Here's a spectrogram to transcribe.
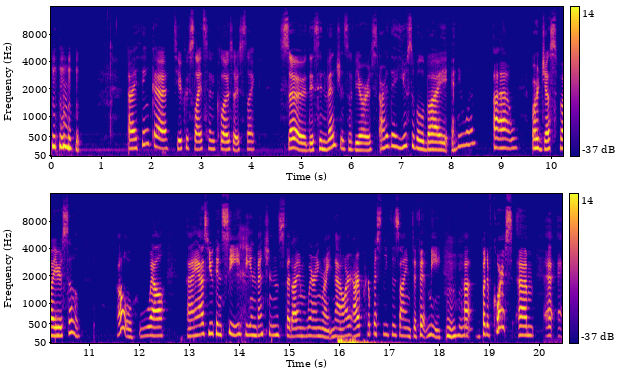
I think uh, Tuku slides in closer. It's like, so these inventions of yours are they usable by anyone Uh, or just by yourself? Oh, well, uh, as you can see, the inventions that I'm wearing right now are, are purposely designed to fit me. Uh, but of course, um, uh, uh,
